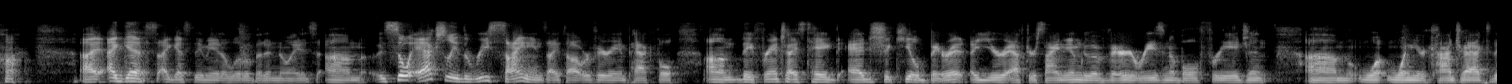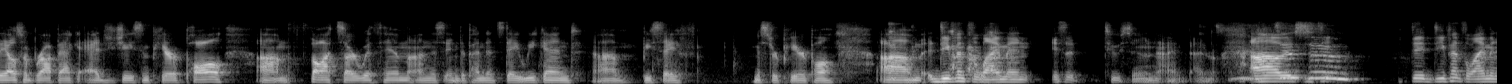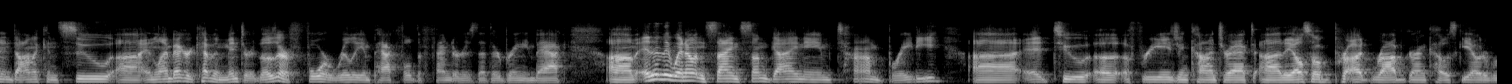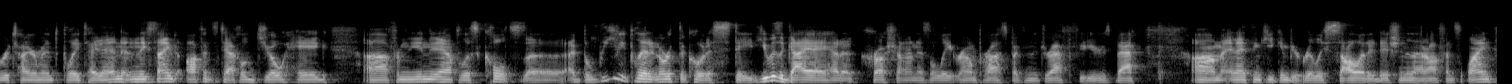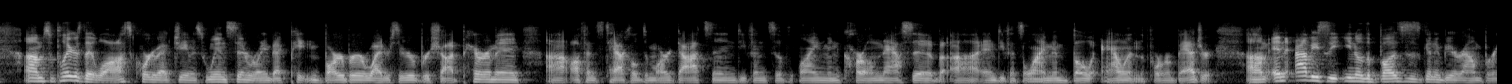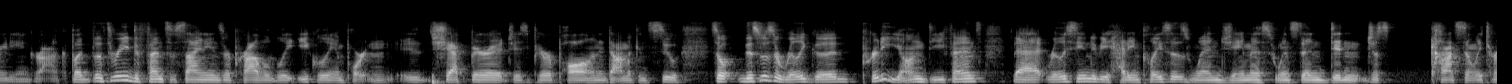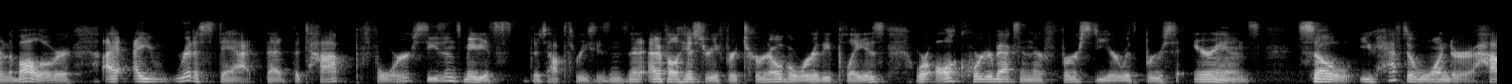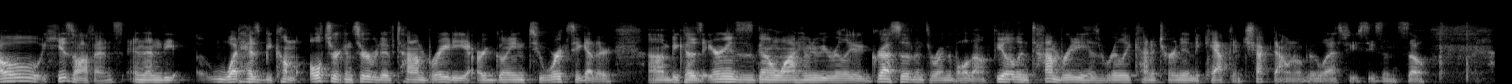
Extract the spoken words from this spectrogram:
on. I, I, guess I guess they made a little bit of noise. Um, so actually, the re-signings I thought were very impactful. Um, they franchise tagged Edge Shaquil Barrett a year after signing him to a very reasonable free agent um, one year contract. They also brought back Edge Jason Pierre-Paul. Um, thoughts are with him on this Independence Day weekend. Um, be safe, Mr. Pierre-Paul. Um, defensive lineman is it too soon? I, I don't know. Uh, too soon. The defensive lineman and Ndamukong Suh uh, and linebacker Kevin Minter. Those are four really impactful defenders that they're bringing back. Um, and then they went out and signed some guy named Tom Brady uh, to a, a, free agent contract. Uh, they also brought Rob Gronkowski out of retirement to play tight end, and they signed offensive tackle Joe Haeg uh, from the Indianapolis Colts. Uh, I believe he played at North Dakota State. He was a guy I had a crush on as a late round prospect in the draft a few years back. Um, and I think he can be a really solid addition that offensive line. Um, so players they lost: quarterback Jameis Winston, running back Peyton Barber, wide receiver Breshad Perriman, uh, offensive tackle DeMar Dotson, defensive lineman Carl Nassib, uh, and defensive lineman Beau Allen, the former Badger. Um, and obviously, you know the buzz is going to be around Brady and Gronk, but the three defensive signings are probably equally important: Shaq Barrett, Jason Pierre-Paul, and Ndamukong Suh. So this was a really good, pretty young defense that really seemed to be heading places when Jameis Winston didn't just constantly turn the ball over. I, I read a stat that the top four seasons, maybe it's the top three seasons in NFL history for turnover worthy plays were all quarterbacks in their first year with Bruce Arians. So you have to wonder how his offense and then the what has become ultra conservative Tom Brady are going to work together, um, because Arians is going to want him to be really aggressive and throwing the ball downfield, and Tom Brady has really kind of turned into captain checkdown over the last few seasons. So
